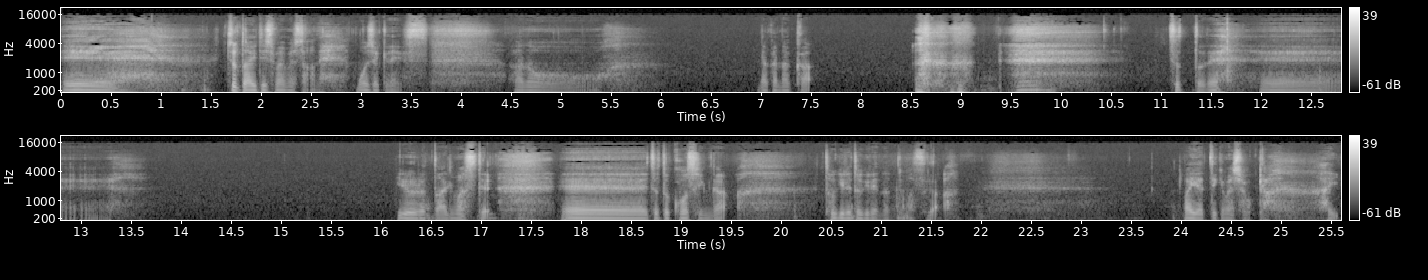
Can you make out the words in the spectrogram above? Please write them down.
えー、ちょっと空いてしまいましたがね、申し訳ないです。あのー、なかなか ちょっとね、えー、いろいろとありまして、えー、ちょっと更新が途切れ途切れになってますが、まあ、やっていきましょうか。はい。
